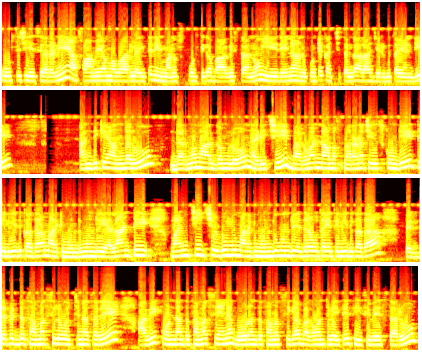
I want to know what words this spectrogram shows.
పూర్తి చేశారని ఆ స్వామి అమ్మవార్లు అయితే నేను మనస్ఫూర్తిగా భావిస్తాను. ఏదైనా అనుకుంటే ఖచ్చితంగా అలా జరుగుతాయండి. అందుకే అందరూ ధర్మ మార్గంలో నడిచి భగవన్ నామ స్మరణ చేసుకోండి. తెలియదు కదా మనకి ముందు ముందు ఎలాంటి మంచి చెడులు మనకి ముందు ముందు ఎదురవుతాయో తెలియదు కదా. పెద్ద పెద్ద సమస్యలు వచ్చినా సరే అవి కొండంత సమస్య అయినా గోరంత సమస్యగా భగవంతుడైతే తీసివేస్తారు.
